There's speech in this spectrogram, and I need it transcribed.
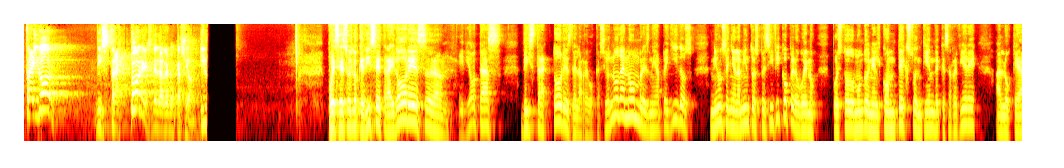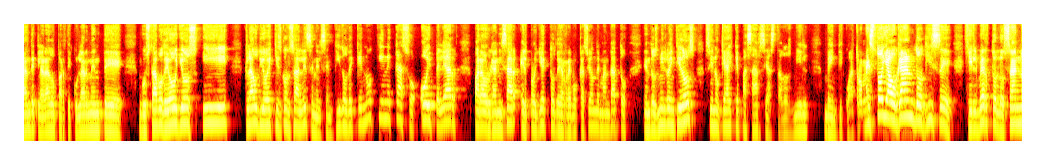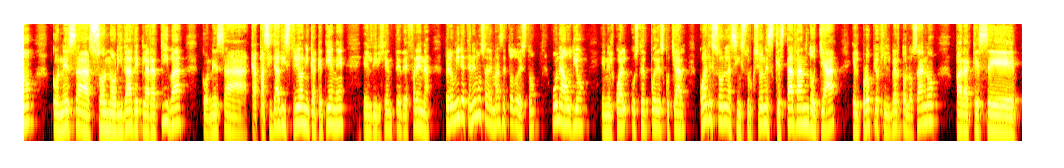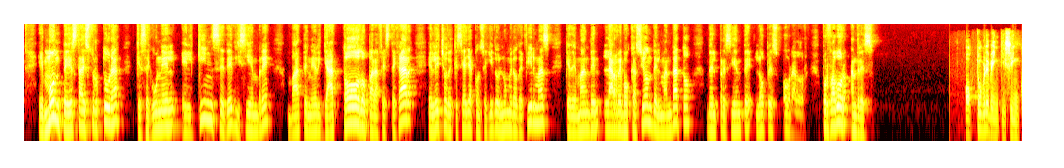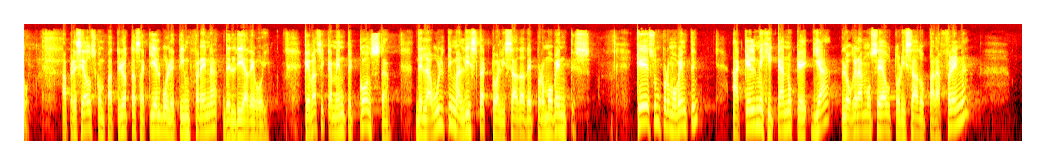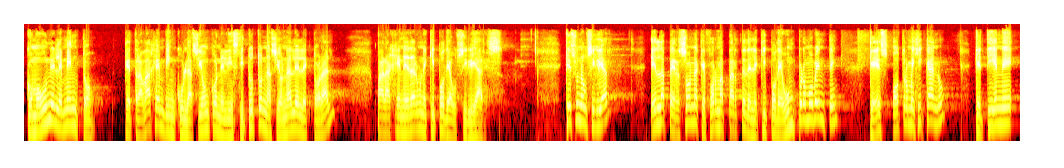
traidor, distractores de la revocación. Y Pues eso es lo que dice, traidores, eh, idiotas, distractores de la revocación. No da nombres ni apellidos ni un señalamiento específico, pero bueno, pues todo mundo en el contexto entiende que se refiere a lo que han declarado particularmente Gustavo de Hoyos y Claudio X González en el sentido de que no tiene caso hoy pelear para organizar el proyecto de revocación de mandato en 2022, sino que hay que pasarse hasta 2024. Me estoy ahogando, dice Gilberto Lozano, con esa sonoridad declarativa, con esa capacidad histriónica que tiene el dirigente de Frena. Pero mire, tenemos además de todo esto un audio en el cual usted puede escuchar cuáles son las instrucciones que está dando ya el propio Gilberto Lozano para que se eh, monte esta estructura que según él el 15 de diciembre va a tener ya todo para festejar el hecho de que se haya conseguido el número de firmas que demanden la revocación del mandato del presidente López Obrador. Por favor, Andrés. Octubre 25. Apreciados compatriotas, aquí el boletín frena del día de hoy. Que básicamente consta de la última lista actualizada de promoventes. ¿Qué es un promovente? Aquel mexicano que ya logramos sea autorizado para frena como un elemento que trabaja en vinculación con el Instituto Nacional Electoral para generar un equipo de auxiliares. ¿Qué es un auxiliar? Es la persona que forma parte del equipo de un promovente, que es otro mexicano, que tiene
